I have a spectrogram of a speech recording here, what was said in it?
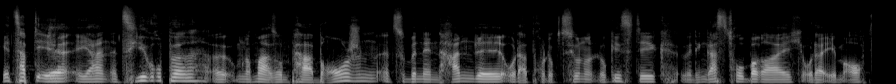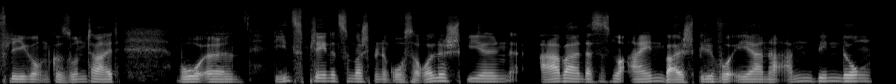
Jetzt habt ihr ja eine Zielgruppe, äh, um nochmal so ein paar Branchen äh, zu benennen, Handel oder Produktion und Logistik, äh, den Gastrobereich oder eben auch Pflege und Gesundheit, wo äh, Dienstpläne zum Beispiel eine große Rolle spielen. Aber das ist nur ein Beispiel, wo eher eine Anbindung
